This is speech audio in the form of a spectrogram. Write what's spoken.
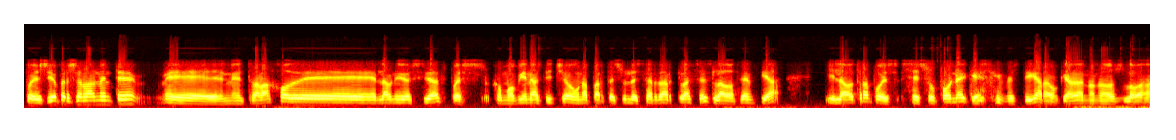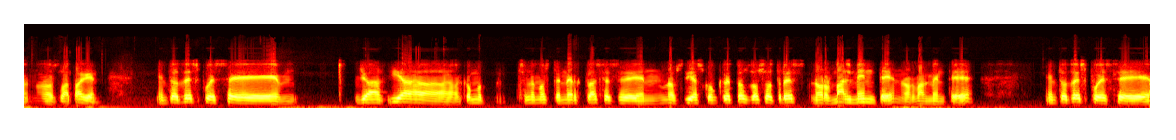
Pues yo personalmente, eh, en el trabajo de la universidad, pues como bien has dicho, una parte suele ser dar clases, la docencia, y la otra, pues se supone que es investigar, aunque ahora no nos, lo, no nos la paguen. Entonces, pues eh, yo hacía, como solemos tener clases en unos días concretos, dos o tres, normalmente, normalmente, ¿eh? Entonces, pues eh,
